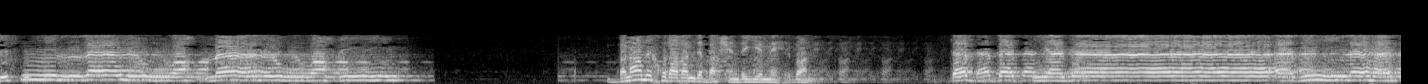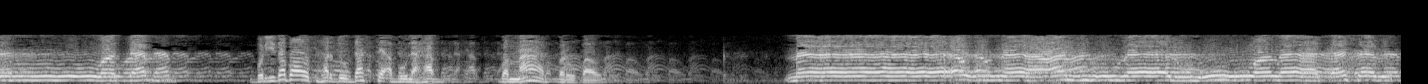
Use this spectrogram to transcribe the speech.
بسم الله الرحمن الرحیم. به نام خداوند بخشنده مهربان. تبت یدا ابی لهب و تب. بریده باد هر دو دست ابو لهب و مرگ برو باد ما اغنا عنه ماله و ما کسب.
